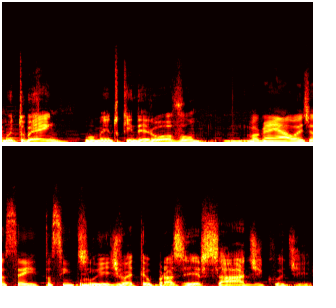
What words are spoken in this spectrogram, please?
Muito bem, momento Kinder Ovo. Vou ganhar hoje, eu sei, tô sentindo. O Luigi vai ter o prazer sádico de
